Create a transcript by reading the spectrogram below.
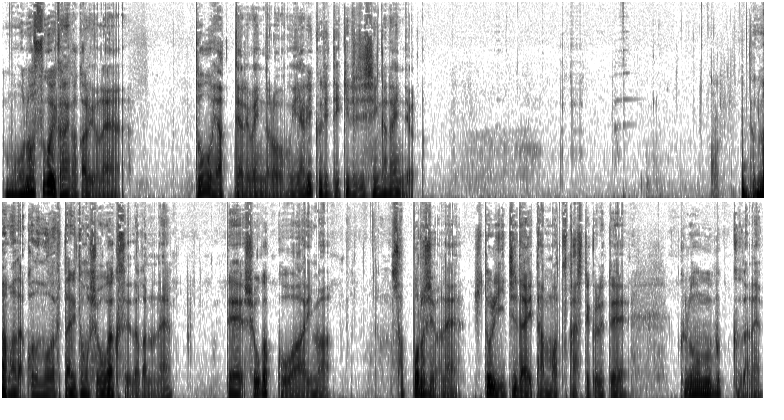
ものすごい金かかるよね。どうやってやればいいんだろう？やりくりできる自信がないんだよ今まだ子供が2人とも小学生だからね。で、小学校は今、札幌市はね、1人1台端末貸してくれて、Chromebook がね、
